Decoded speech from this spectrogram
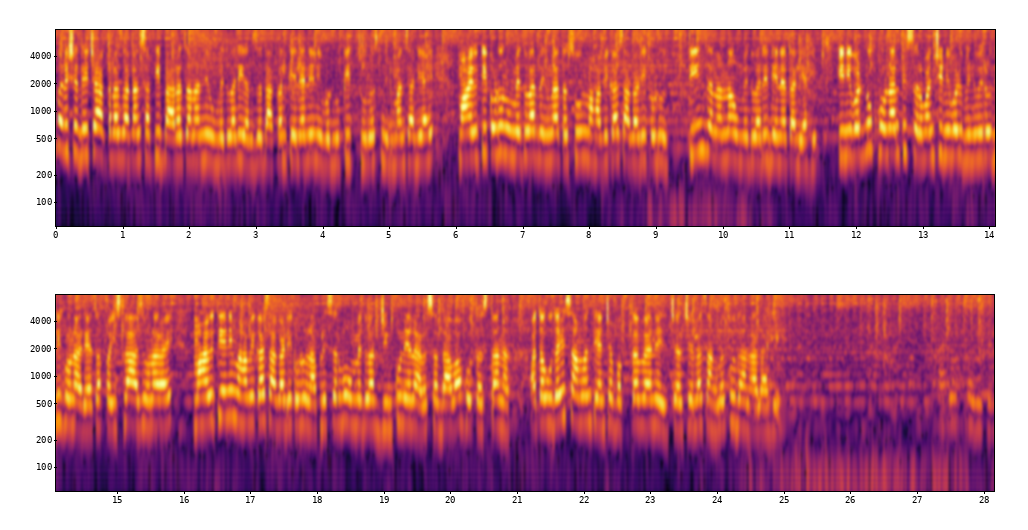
परिषदेच्या अकरा जागांसाठी बारा जणांनी उमेदवारी अर्ज दाखल केल्याने निवडणुकीत चुरस निर्माण झाली आहे. महायुतीकडून उमेदवार रिंगणात असून महाविकास आघाडीकडून तीन जणांना उमेदवारी देण्यात आली आहे. ही निवडणूक होणार की सर्वांची निवड बिनविरोधी होणार याचा फैसला आज होणार आहे. महायुती आणि महाविकास आघाडीकडून आपले सर्व उमेदवार जिंकून येणार असा दावा होत असताना आता उदय सामंत यांच्या वक्तव्याने चर्चेला चांगलंच उदाहरण आलं आहे. काय वक्तव्य?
